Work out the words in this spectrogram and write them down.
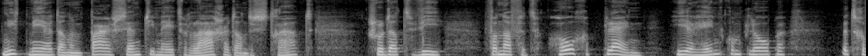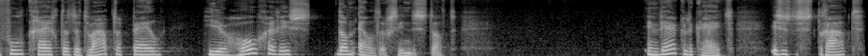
niet meer dan een paar centimeter lager dan de straat, zodat wie vanaf het hoge plein hierheen komt lopen, het gevoel krijgt dat het waterpeil hier hoger is dan elders in de stad. In werkelijkheid is het de straat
